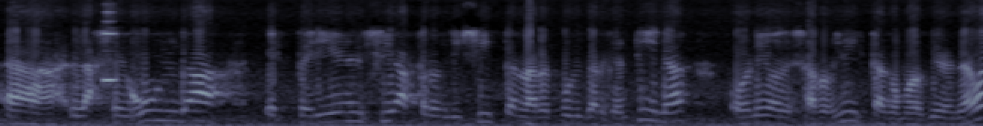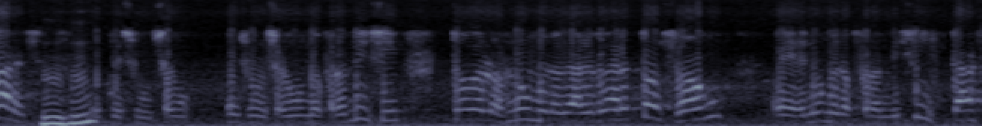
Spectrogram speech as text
ah, la segunda experiencia frondicista en la República Argentina, o neodesarrollista, como lo quieren llamar, este es un, es un segundo frondici. Todos los números de Alberto son eh, números frondicistas,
